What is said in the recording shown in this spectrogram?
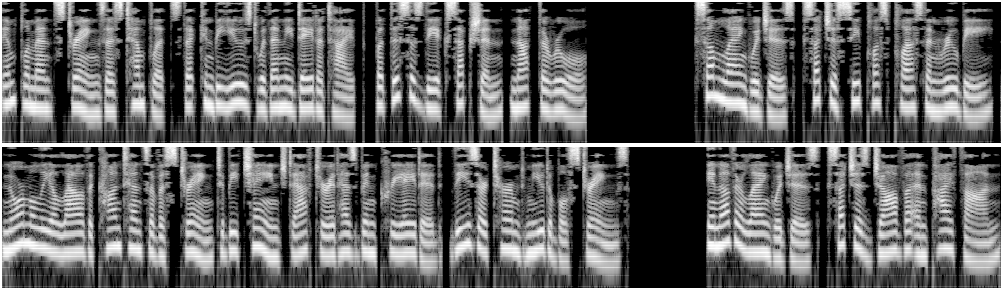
implement strings as templates that can be used with any data type, but this is the exception, not the rule. Some languages, such as C++ and Ruby, normally allow the contents of a string to be changed after it has been created, these are termed mutable strings. In other languages, such as Java and Python,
